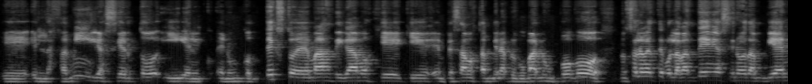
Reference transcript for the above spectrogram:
eh, en las familias, ¿cierto? Y en, un contexto, además, digamos, que, que, empezamos también a preocuparnos un poco, no solamente por la pandemia, sino también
